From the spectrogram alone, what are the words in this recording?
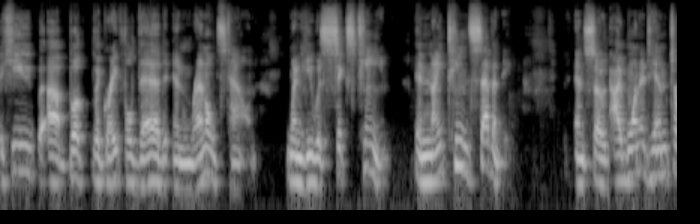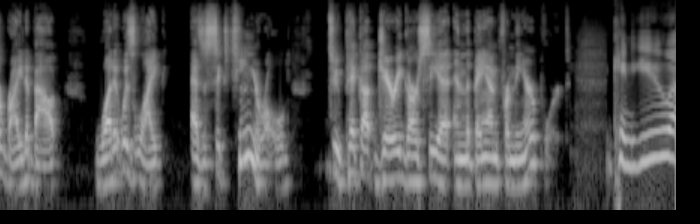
He uh, booked The Grateful Dead in Reynoldstown when he was 16 in 1970. And so I wanted him to write about what it was like as a 16 year old to pick up Jerry Garcia and the band from the airport. Can you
